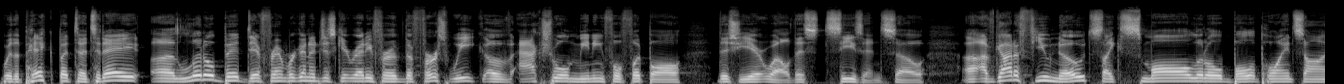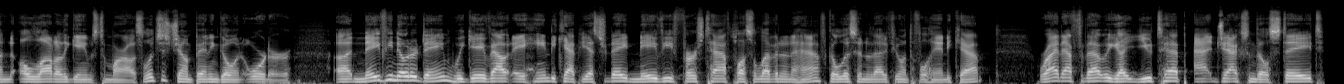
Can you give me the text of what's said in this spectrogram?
with a pick, but uh, today, a little bit different. We're going to just get ready for the first week of actual meaningful football this year, well, this season. So uh, I've got a few notes, like small little bullet points on a lot of the games tomorrow. So let's just jump in and go in order. Uh, Navy Notre Dame, we gave out a handicap yesterday. Navy first half plus 11 and a half. Go listen to that if you want the full handicap. Right after that, we got UTEP at Jacksonville State.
